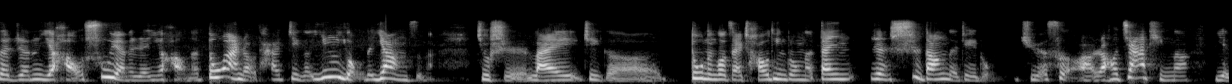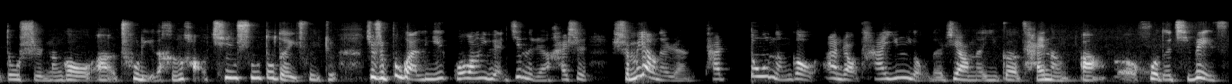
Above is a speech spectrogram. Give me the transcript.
的人也好，疏远的人也好呢，都按照他这个应有的样子呢，就是来这个都能够在朝廷中呢担任适当的这种角色啊，然后家庭呢也都是能够啊处理的很好，亲疏都得以处理，这就是不管离国王远近的人还是什么样的人，他都能够按照他应有的这样的一个才能啊，呃获得其位子。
